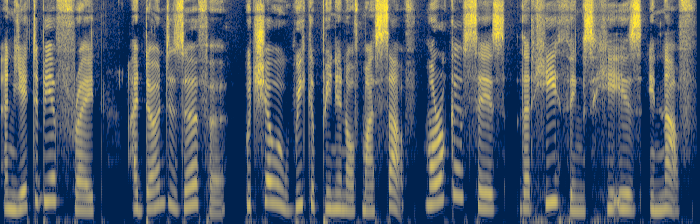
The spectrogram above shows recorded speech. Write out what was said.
and yet to be afraid I don't deserve her would show a weak opinion of myself. Morocco says that he thinks he is enough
